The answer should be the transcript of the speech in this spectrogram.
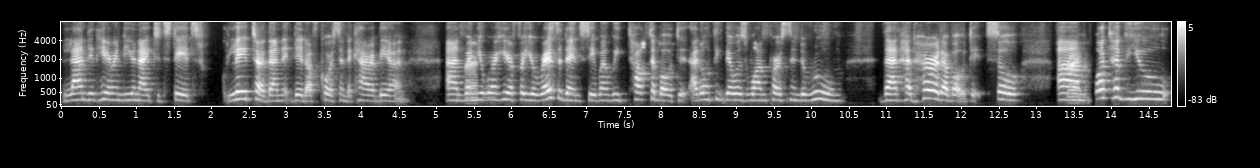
landed here in the United States later than it did, of course, in the Caribbean. And when you were here for your residency, when we talked about it, I don't think there was one person in the room that had heard about it. So, um, right. what have you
